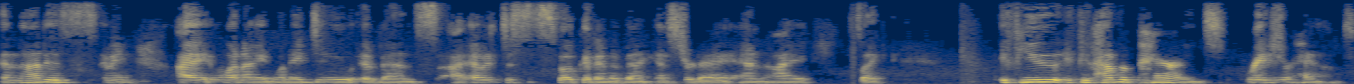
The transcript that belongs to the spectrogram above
And that is i mean i when i when i do events i, I just spoke at an event yesterday and i was like if you if you have a parent raise your hand.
